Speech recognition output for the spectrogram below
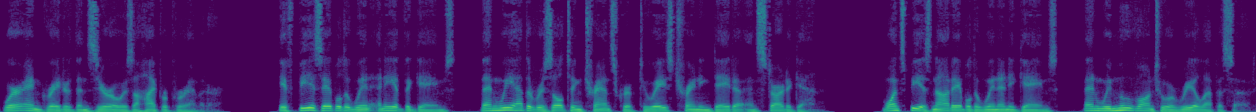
where n greater than 0 is a hyperparameter. If B is able to win any of the games, then we add the resulting transcript to A's training data and start again. Once B is not able to win any games, then we move on to a real episode.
